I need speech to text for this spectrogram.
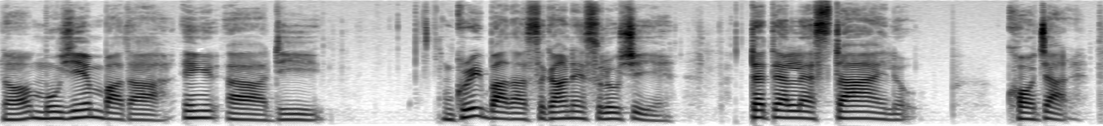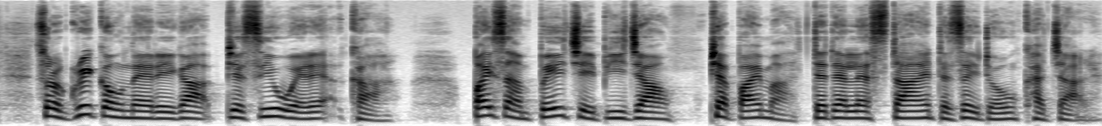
เนาะမူရင်းဘာသာအင်အာဒီ Greek ဘာသာစကားနဲ့ဆိုလို့ရှိရင် tetelestai လို့ခေါ်ကြတယ်ဆိုတော့ Greek ကုန်သည်တွေကပစ္စည်းဝယ်တဲ့အခါပိုက်ဆံပေးချေပြီးကြောင်းဖြတ်ပိုင်းမှာ tetelestai တစ်စိတ်တုံးခတ်ကြတယ်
